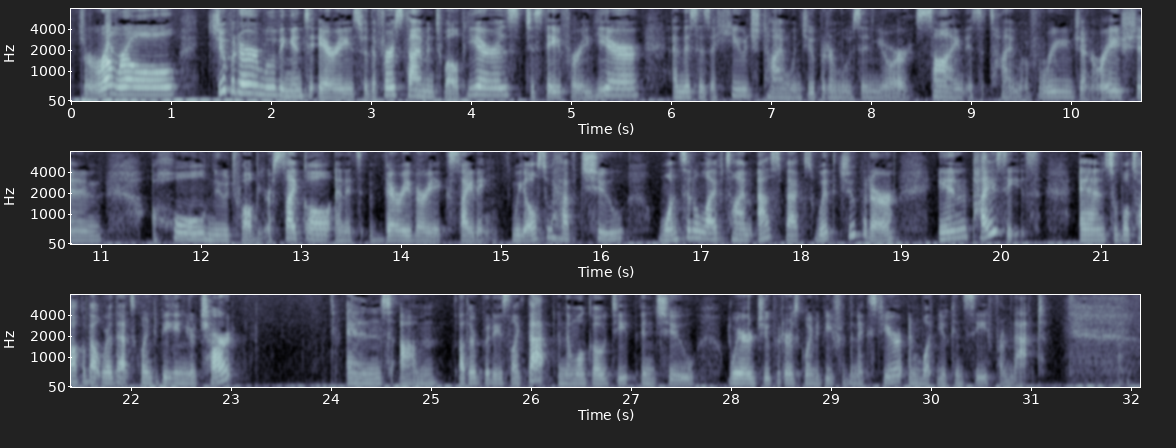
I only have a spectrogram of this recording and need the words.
drumroll, Jupiter moving into Aries for the first time in 12 years to stay for a year. And this is a huge time when Jupiter moves in your sign. It's a time of regeneration, a whole new 12 year cycle, and it's very, very exciting. We also have two once in a lifetime aspects with Jupiter in Pisces. And so we'll talk about where that's going to be in your chart and um, other goodies like that. And then we'll go deep into where Jupiter is going to be for the next year and what you can see from that.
